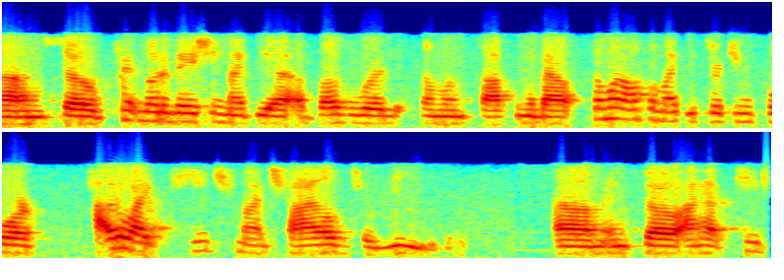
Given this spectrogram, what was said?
Um, so print motivation might be a, a buzzword that someone's talking about. Someone also might be searching for how do I teach my child to read? Um, and so I have teach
